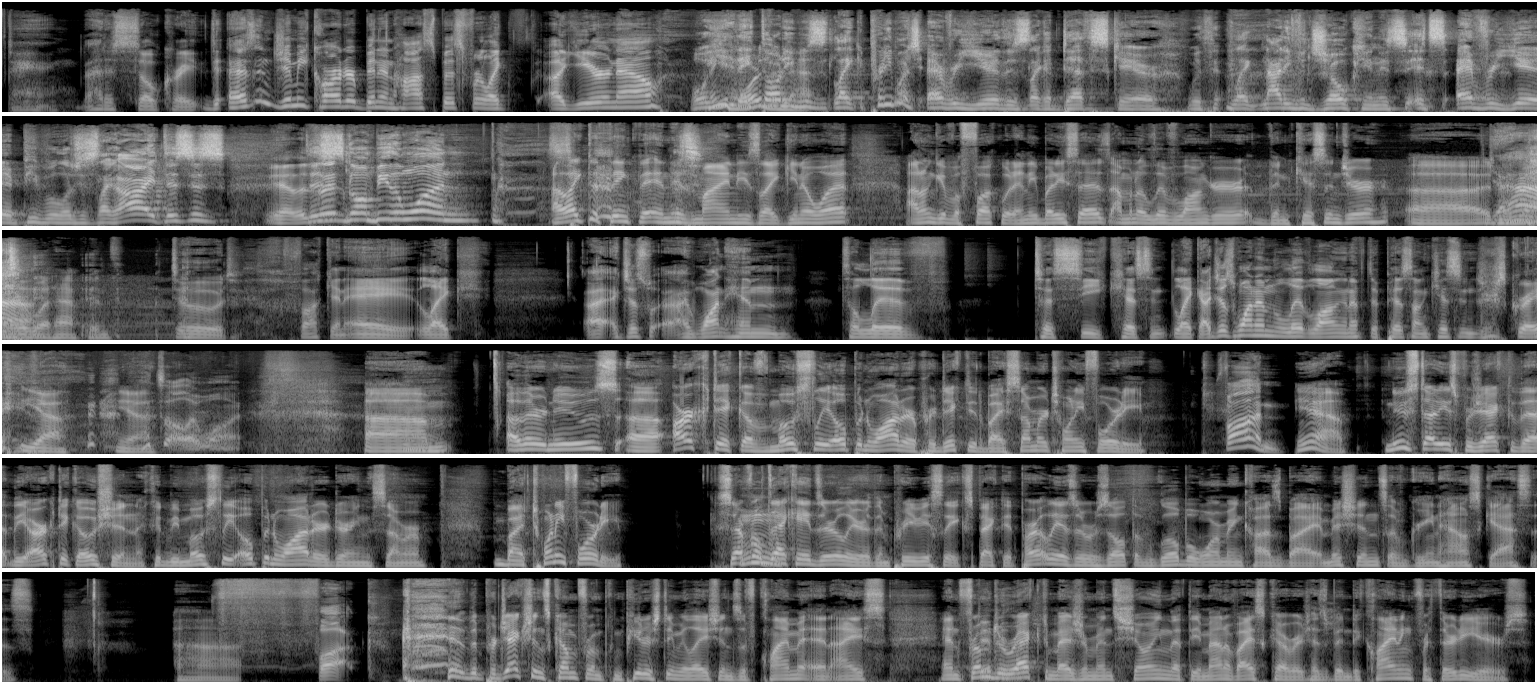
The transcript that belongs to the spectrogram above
Dang, that is so crazy. Hasn't Jimmy Carter been in hospice for like a year now? Well, I think yeah, they thought he that. was like pretty much every year. There's like a death scare with like not even joking. It's it's every year people are just like, all right, this is Yeah, this is gonna be the one. I like to think that in his mind, he's like, you know what? I don't give a fuck what anybody says. I'm gonna live longer than Kissinger, uh, no Yeah. matter what happens. Dude fucking a like I, just i want him to live to see kissing like i just want him to live long enough to piss on kissinger's grave Yeah, yeah. that's all i want Um, other news: uh, Arctic of mostly open water predicted by summer 2040. fun Yeah. New studies project that the Arctic Ocean could be mostly open water during the summer by 2040, several decades earlier than previously expected, partly as a result of global warming caused by emissions of greenhouse gases. Uh, fuck the projections come from computer simulations of climate and ice and from direct measurements showing that the amount of ice coverage has been declining for 30 years.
